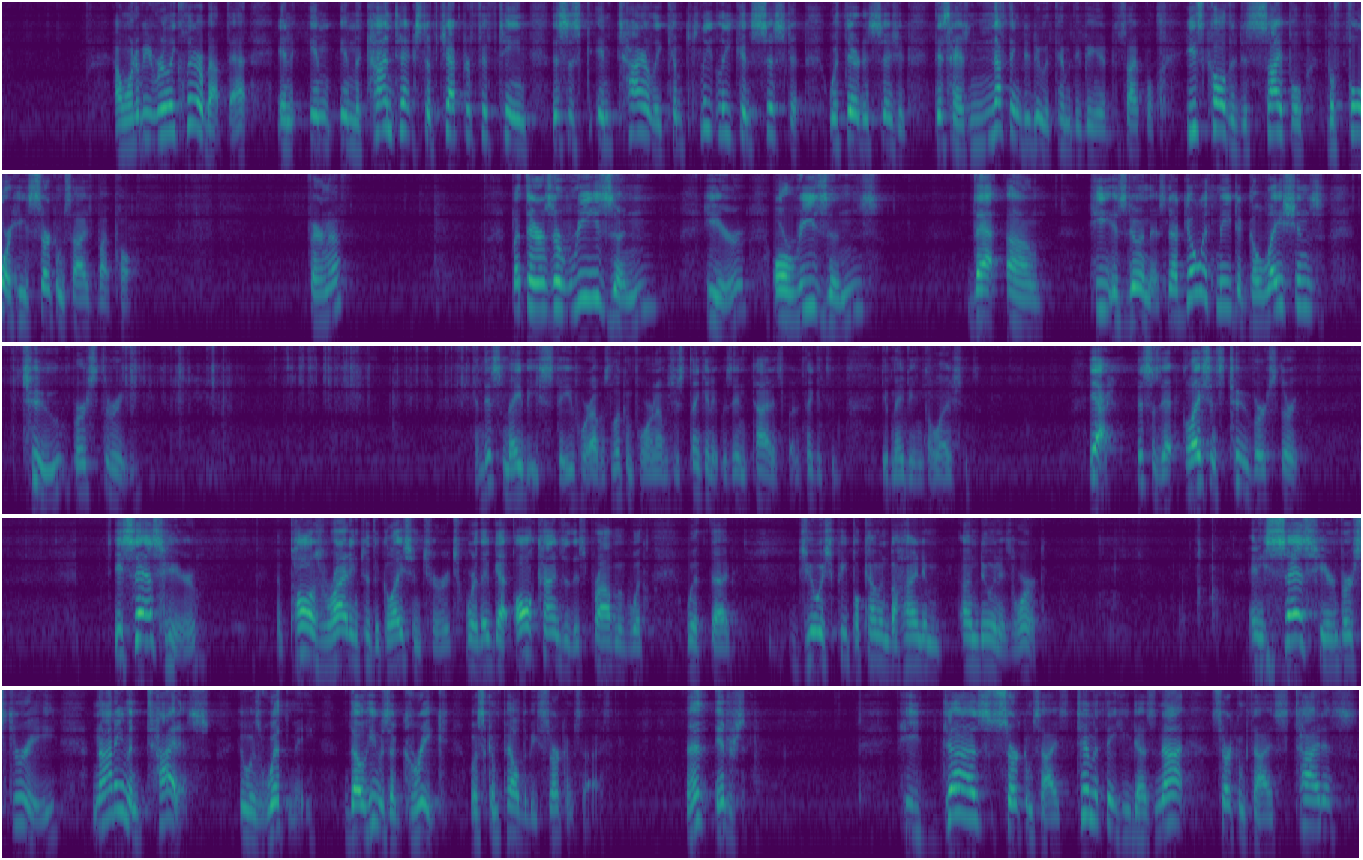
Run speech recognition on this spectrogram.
I want to be really clear about that. And in, in the context of chapter 15, this is entirely, completely consistent with their decision. This has nothing to do with Timothy being a disciple. He's called a disciple before he's circumcised by Paul. Fair enough? But there's a reason here, or reasons, that um, he is doing this. Now go with me to Galatians 2, verse 3. And this may be, Steve, where I was looking for, and I was just thinking it was in Titus, but I think it's, it may be in Galatians. Yeah, this is it. Galatians 2, verse 3. He says here, and Paul is writing to the Galatian church where they've got all kinds of this problem with, with uh, Jewish people coming behind him undoing his work. And he says here in verse 3 not even Titus, who was with me, though he was a Greek, was compelled to be circumcised. That's interesting. He does circumcise Timothy, he does not circumcise Titus.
